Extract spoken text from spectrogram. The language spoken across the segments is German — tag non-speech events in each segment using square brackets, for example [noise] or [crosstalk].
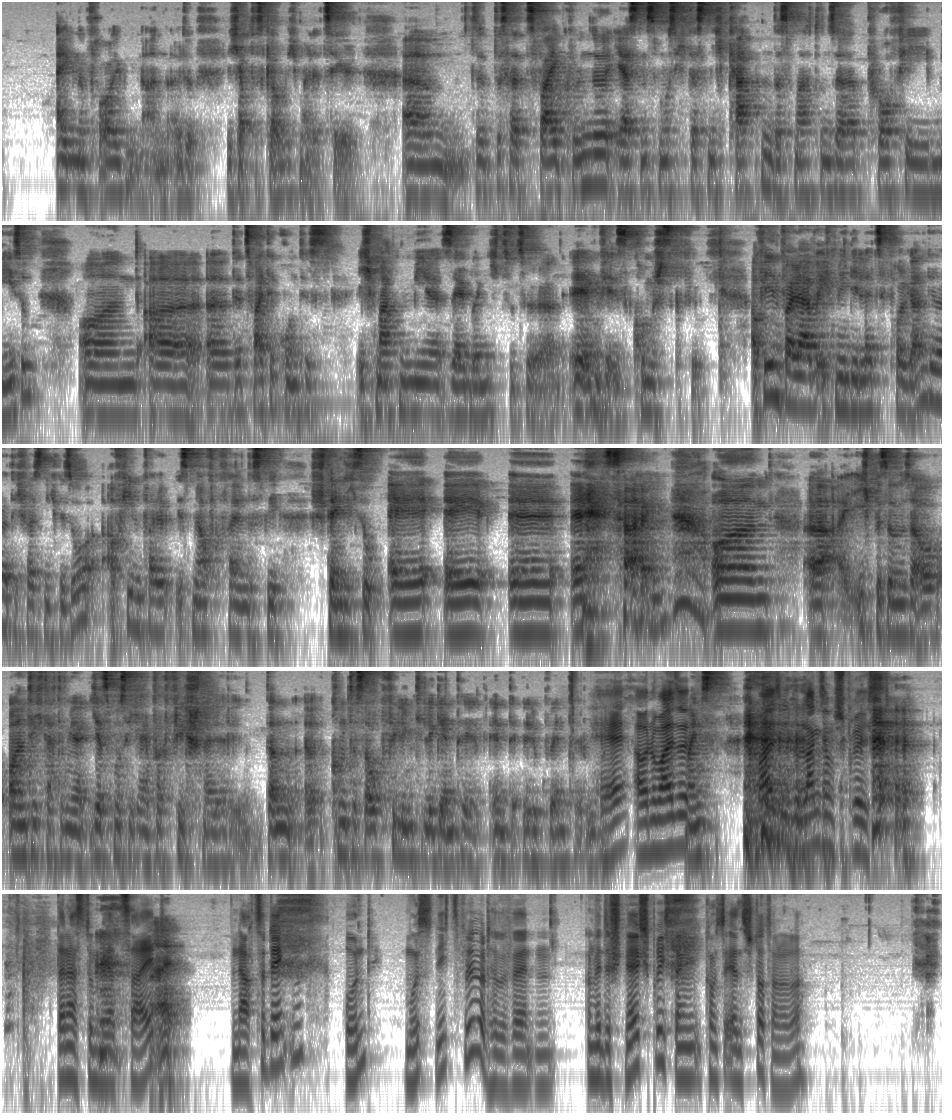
eigene Folgen an. Also ich habe das, glaube ich, mal erzählt. Ähm, das hat zwei Gründe. Erstens muss ich das nicht cutten, das macht unser Profi Meso. Und äh, äh, der zweite Grund ist, ich mag mir selber nicht zuzuhören. Irgendwie ist ein komisches Gefühl. Auf jeden Fall habe ich mir die letzte Folge angehört. Ich weiß nicht wieso. Auf jeden Fall ist mir aufgefallen, dass wir ständig so äh, äh, äh, äh [laughs] sagen. Und äh, ich besonders auch. Und ich dachte mir, jetzt muss ich einfach viel schneller reden. Dann äh, kommt das auch viel intelligenter und eloquenter rüber. Hä? Aber normalerweise, normalerweise, wenn du [laughs] langsam sprichst, dann hast du mehr Zeit nachzudenken und musst nichts Füllwörter verwenden. Und wenn du schnell sprichst, dann kommst du eher ins Stottern, oder?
